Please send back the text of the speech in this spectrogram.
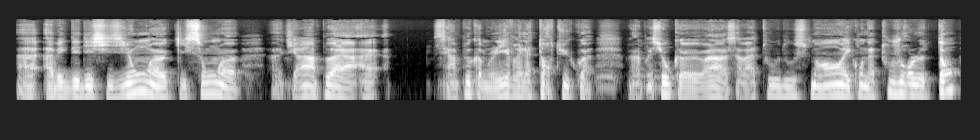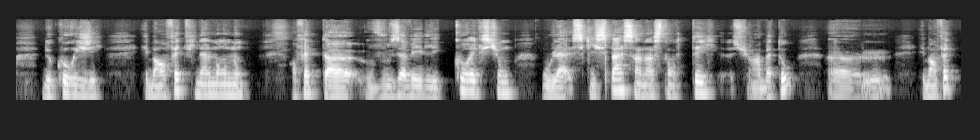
avec des décisions qui sont, je dirais, un peu à, c'est un peu comme le lièvre et la tortue, quoi. On a l'impression que voilà, ça va tout doucement et qu'on a toujours le temps de corriger. Et ben en fait, finalement, non. En fait, vous avez les corrections ou ce qui se passe à un instant T sur un bateau. et ben en fait,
